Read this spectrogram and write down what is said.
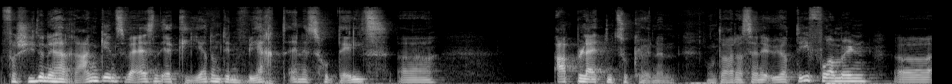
verschiedene Herangehensweisen erklärt, um den Wert eines Hotels äh, ableiten zu können. Und da hat er seine ÖAT-Formeln äh,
